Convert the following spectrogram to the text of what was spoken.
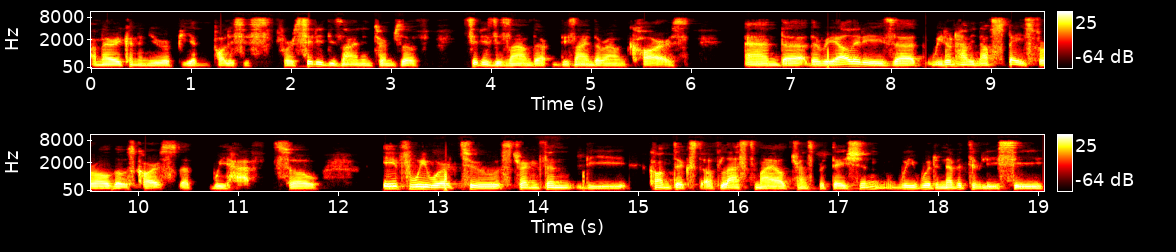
American and European policies for city design in terms of cities designed, designed around cars. And uh, the reality is that we don't have enough space for all those cars that we have. So if we were to strengthen the context of last mile transportation, we would inevitably see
